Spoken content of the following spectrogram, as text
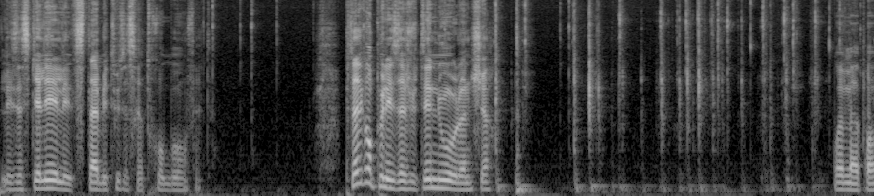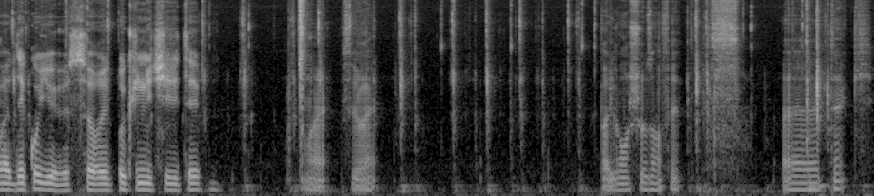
les escaliers, les stabs et tout, ça serait trop beau, en fait. Peut-être qu'on peut les ajouter, nous, au launcher. Ouais mais à part la déco, il- ça aurait aucune utilité. Ouais, c'est vrai. Pas grand chose en fait. Euh, tac.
